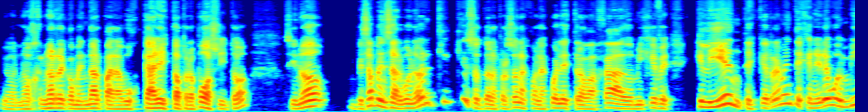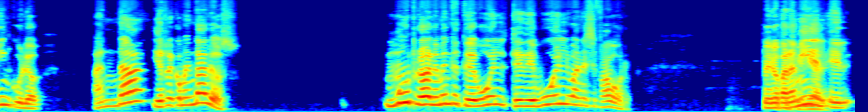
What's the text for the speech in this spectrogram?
no, no recomendar para buscar esto a propósito, sino empecé a pensar, bueno, a ver, ¿qué, son todas las personas con las cuales he trabajado, mi jefe, clientes que realmente generé buen vínculo? Anda y recomendalos. Muy probablemente te, te devuelvan ese favor. Pero para mí el,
